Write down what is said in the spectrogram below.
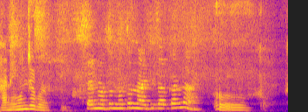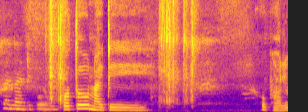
হানিমুন যাবা? তাই নতুন নতুন নাইটি দরকার না? ও। তাই নাইটি পরবো। কত নাইটি? খুব ভালো।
